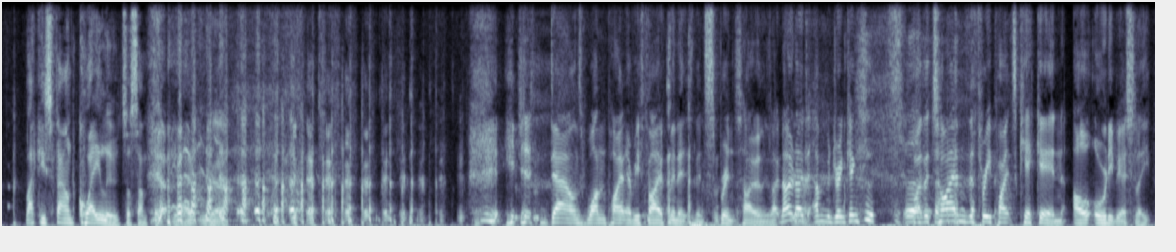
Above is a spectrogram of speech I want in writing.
like he's found quaaludes or something, you know. Yeah. he just downs one pint every five minutes and then sprints home. He's like, "No, no, yeah. I haven't been drinking." By the time the three pints kick in, I'll already be asleep,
